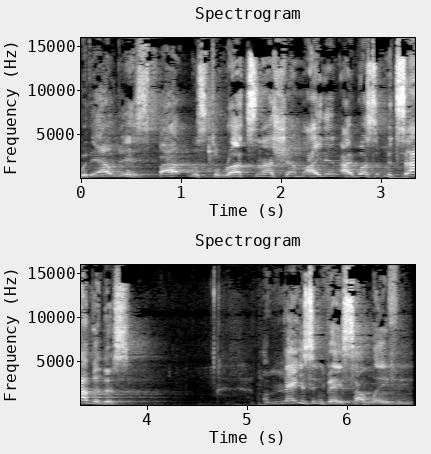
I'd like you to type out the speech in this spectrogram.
without the hispat to Ratzon Hashem, I, didn't, I wasn't mitzvah this. Amazing Beis Halevi.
